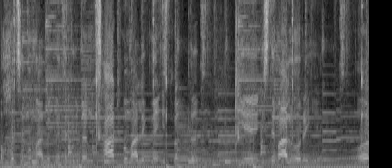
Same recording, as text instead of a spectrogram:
بہت سے ممالک میں، تقریباً ساٹھ ممالک میں اس وقت یہ استعمال ہو رہی ہے۔ اور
